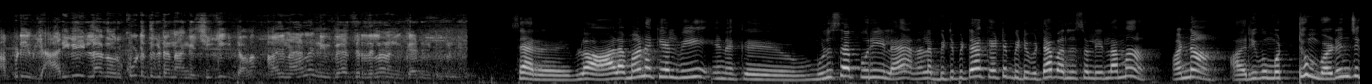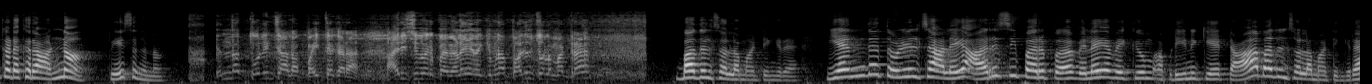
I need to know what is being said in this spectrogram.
அப்படி அறிவே இல்லாத ஒரு கூட்டத்துக்கிட்ட நாங்க சிக்கிக்கிட்டோம். அதனால நீ பேசுறதெல்லாம் நாங்க கேட்டுக்கிட்டு இருக்கோம். சார் இவ்வளோ ஆழமான கேள்வி. எனக்கு முழுசாக புரியல. அதனால் பிட்டு பிட்டா கேட்டு பிட்டு பிட்டா பதில் சொல்லிடலாமா? அண்ணா அறிவு மட்டும் வழிஞ்சு கிடக்கிற. அண்ணா பேசுங்கண்ணா. எந்த தொழிற்சாலை பைத்தியக்காரா? அரிசி பருப்பை விளைய வைக்கும்னா பதில் சொல்ல மாட்டேன் பதில் சொல்ல மாட்டேங்கிற. எந்த தொழிற்சாலை அரிசி பருப்பை விளைய வைக்கும் அப்படின்னு கேட்டால் பதில் சொல்ல மாட்டேங்கிற?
